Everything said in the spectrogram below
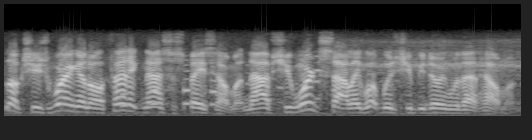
Look, she's wearing an authentic NASA space helmet. Now, if she weren't Sally, what would she be doing with that helmet?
